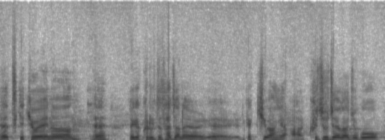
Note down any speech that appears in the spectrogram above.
예, 특히 교회는 예? 이게 그럴 듯 하잖아요. 예. 그러니까 기왕에 아, 그 주제 가지고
